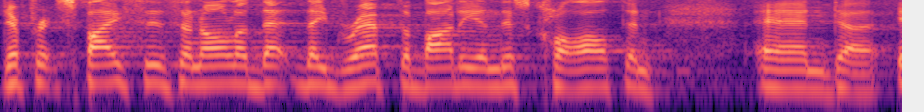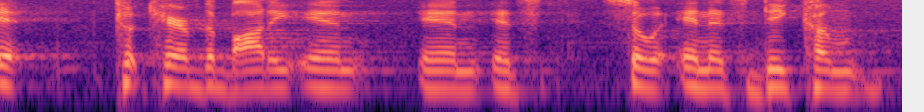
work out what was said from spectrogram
different spices and all of that. They'd wrap the body in this cloth and, and uh, it took care of the body in, in, its, so in its decomposition.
